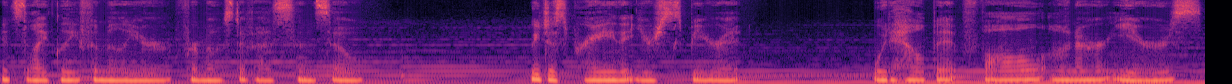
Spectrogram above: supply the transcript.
It's likely familiar for most of us. And so we just pray that your spirit would help it fall on our ears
